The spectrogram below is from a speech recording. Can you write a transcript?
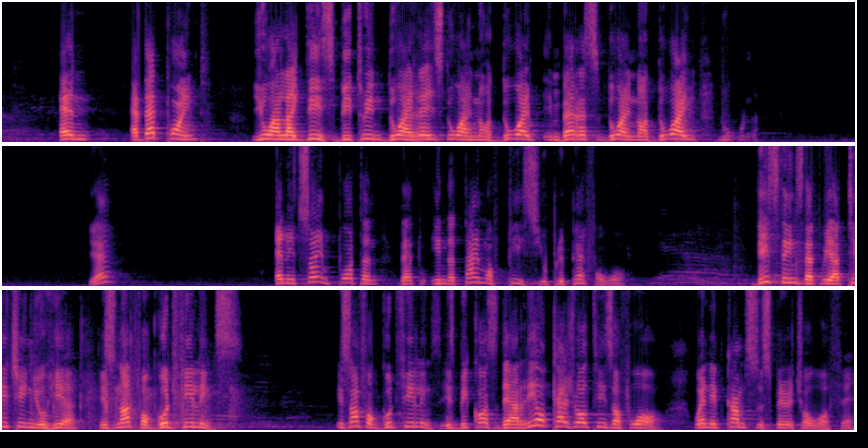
and at that point, you are like this between do I raise, do I not? Do I embarrass, do I not? Do I. Do yeah? And it's so important that in the time of peace, you prepare for war. These things that we are teaching you here is not for good feelings. It's not for good feelings. It's because there are real casualties of war when it comes to spiritual warfare.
